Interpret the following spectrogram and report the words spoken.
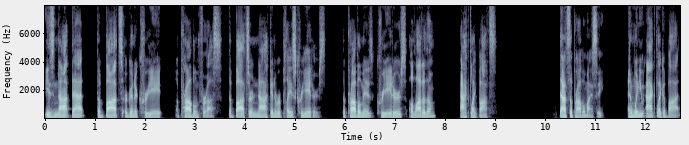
is not that the bots are going to create a problem for us. The bots are not going to replace creators. The problem is creators, a lot of them, act like bots. That's the problem I see. And when you act like a bot,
